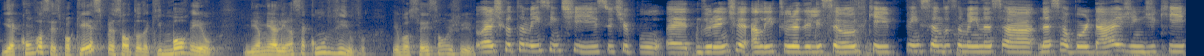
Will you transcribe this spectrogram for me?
e é com vocês, porque esse pessoal todo aqui morreu. E a minha aliança é com o vivo. E vocês são os vivos. Eu acho que eu também senti isso, tipo, é, durante a leitura da lição, eu fiquei pensando também nessa, nessa abordagem de que,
